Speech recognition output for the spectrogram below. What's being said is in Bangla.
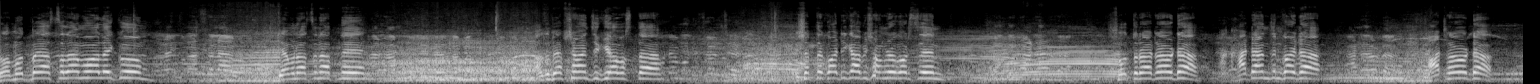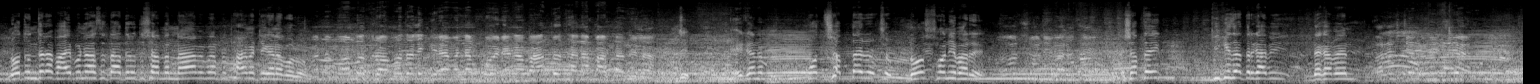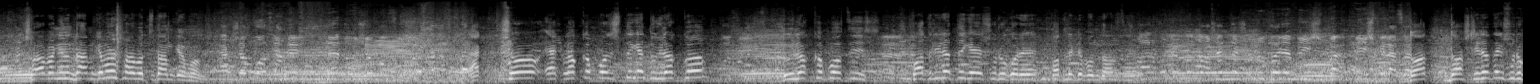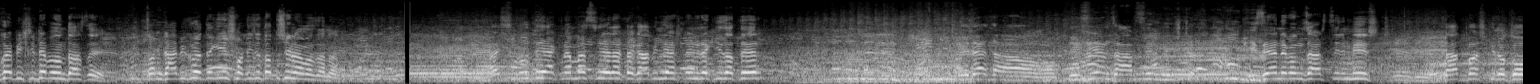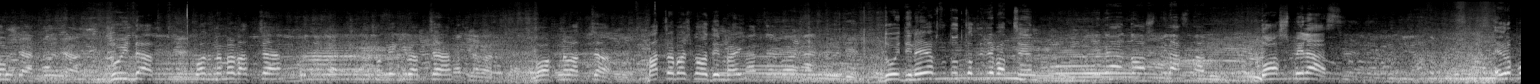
রহমত ভাই, আসসালামু আলাইকুম। কেমন আছেন আপনি? আচ্ছা ব্যবসা বাণিজ্য কি অবস্থা? এ সপ্তাহে কয়টি গাভি সংগ্রহ করছেন? সতেরো, আঠারোটা? হাটে আনছেন কয়টা? আঠারোটা। নতুন যারা ভাই বোনেরা আছে তাদের উদ্দেশ্যে আপনার নাম এবং আপনার ফার্মের ঠিকানা বলুন। মোহাম্মদ রহমত আলী গ্রামের নাম কৈরাঙ্গা বান্দো থানা পাবনা জেলা। জি। এখানে প্রতি সপ্তাহে রোজ শনিবারে। রোজ শনিবার সপ্তাহে কি কি জাতের গাবি দেখাবেন? সর্বনিম্ন দাম কেমন সর্বোচ্চ দাম কেমন? একশো পঁচিশ দুশো পঁচিশ। একশো এক লক্ষ পঁচিশ থেকে দুই লক্ষ দুই লক্ষ পঁচিশ। কত লিটার থেকে শুরু করে কত লিটার পর্যন্ত আছে। দশ লিটার থেকে শুরু করে বিশ লিটার পর্যন্ত আছে। তখন গাভিগুলো থেকে সঠিক তত ছিল, আমার জানা ভাই শুরুতে এক নাম্বার সিরিয়াল একটা গাভি নিয়ে আসলেন এটা কি জাতের? এটা ফিজিয়ান জার্সির ফিজিয়ান এবং জার্সির মিক্সড দাঁত বয়স কীরকম? দুই দাঁত। কত নাম্বার বাচ্চা? সঙ্গে কি বাচ্চা? বকনা বাচ্চা। বাচ্চা বয়স কত দিন ভাই দুই দিন। এই আপনি দুধ কত পাচ্ছেন? এটা দশ প্লাস দশ প্লাস। এগুলো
